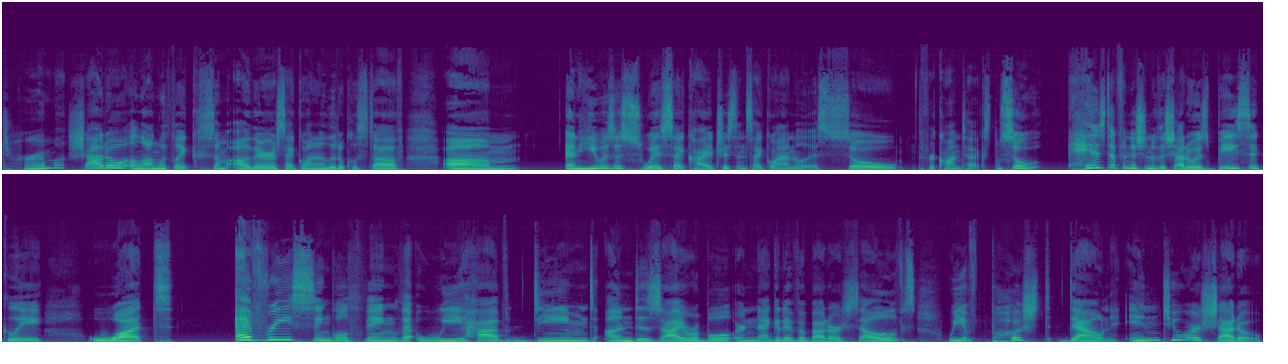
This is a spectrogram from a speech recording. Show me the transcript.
term shadow along with like some other psychoanalytical stuff. Um, and he was a Swiss psychiatrist and psychoanalyst. So, for context, so his definition of the shadow is basically what every single thing that we have deemed undesirable or negative about ourselves, we have pushed down into our shadow.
